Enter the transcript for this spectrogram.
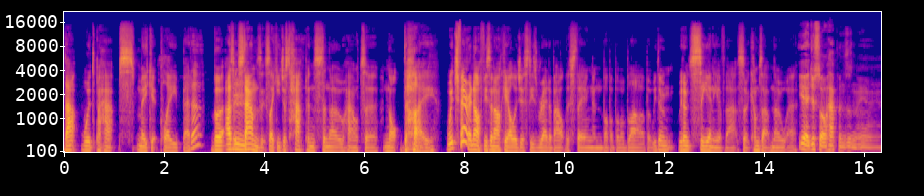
that would perhaps make it play better but as it Hmm. stands it's like he just happens to know how to not die which fair enough he's an archaeologist he's read about this thing and blah blah blah blah blah but we don't we don't see any of that so it comes out of nowhere Yeah, it just sort of happens, doesn't it? Yeah,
